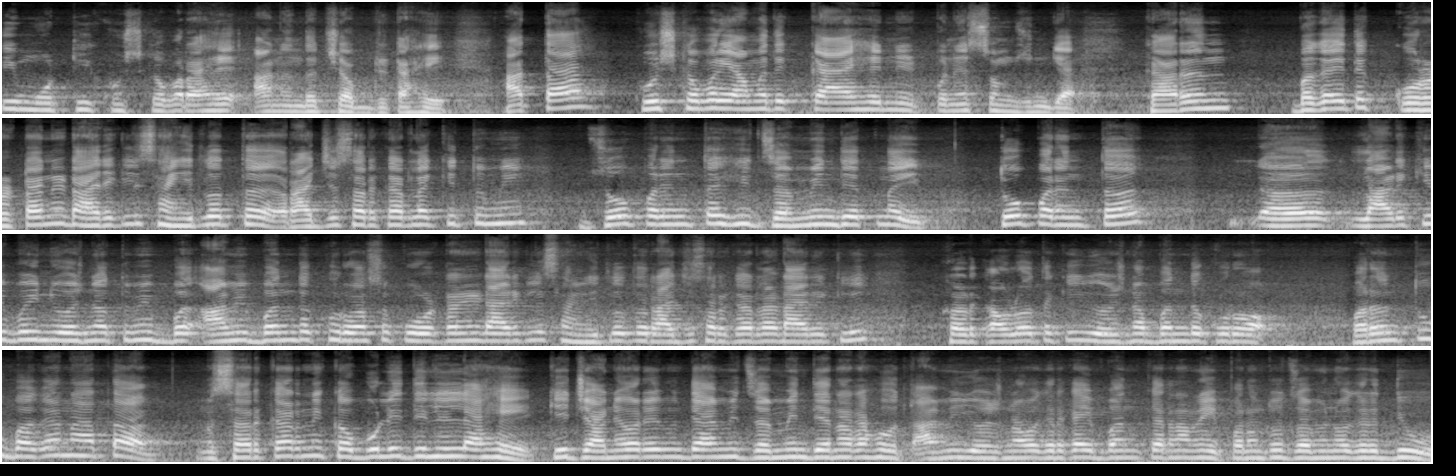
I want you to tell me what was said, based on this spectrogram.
ती मोठी खुशखबर आहे आनंदाची अपडेट आहे. आता खुशखबर यामध्ये काय आहे नीटपणे समजून घ्या. कारण बघा इथे कोर्टाने डायरेक्टली सांगितलं होतं राज्य सरकारला की तुम्ही जोपर्यंत ही जमीन देत नाही तोपर्यंत लाडकी बहीण योजना तुम्ही ब आम्ही बंद करू असं कोर्टाने डायरेक्टली सांगितलं होतं. राज्य सरकारला डायरेक्टली खडकावलं होतं की योजना बंद करू. परंतु बघा ना आता सरकारने कबुली दिलेली आहे की जानेवारीमध्ये आम्ही जमीन देणार आहोत आम्ही योजना वगैरे काही बंद करणार नाही परंतु जमीन वगैरे देऊ.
